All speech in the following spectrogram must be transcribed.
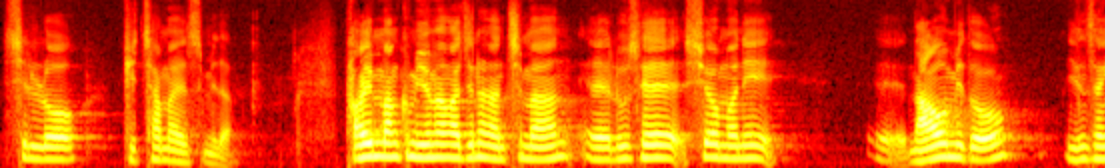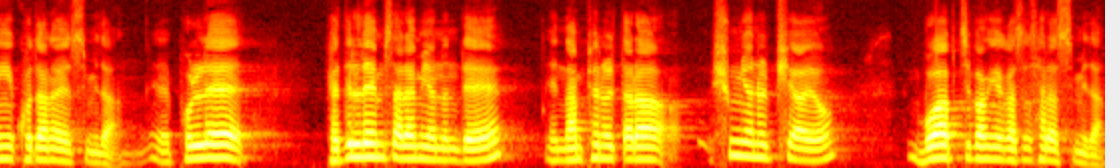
실로 비참하였습니다. 다윗만큼 유명하지는 않지만 루세 시어머니 나오미도 인생이 고단하였습니다. 본래 베들레헴 사람이었는데 남편을 따라 흉년을 피하여 모압 지방에 가서 살았습니다.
